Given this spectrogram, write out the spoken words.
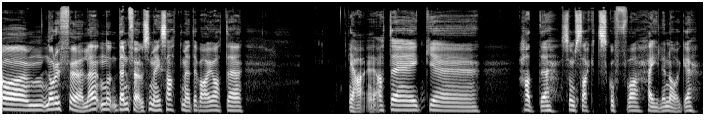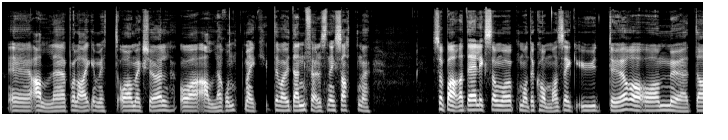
Og mm, når du føler Den følelsen jeg satt med, det var jo at eh, Ja, at jeg eh, hadde som sagt skuffa hele Norge. Eh, alle på laget mitt og meg sjøl og alle rundt meg. Det var jo den følelsen jeg satt med. Så bare det liksom å på en måte komme seg ut døra og møte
